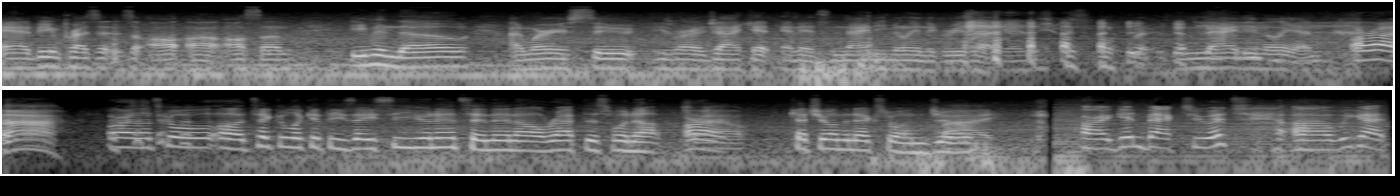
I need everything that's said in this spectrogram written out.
and being present is all, uh, awesome even though I'm wearing a suit, he's wearing a jacket, and it's 90 million degrees out here. 90 million. All right. Ah! All right, let's go uh, take a look at these AC units, and then I'll wrap this one up. All right. Catch you on the next one, Joe. Bye. All right, getting back to it. Uh, we got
